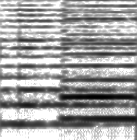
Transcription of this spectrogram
Música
